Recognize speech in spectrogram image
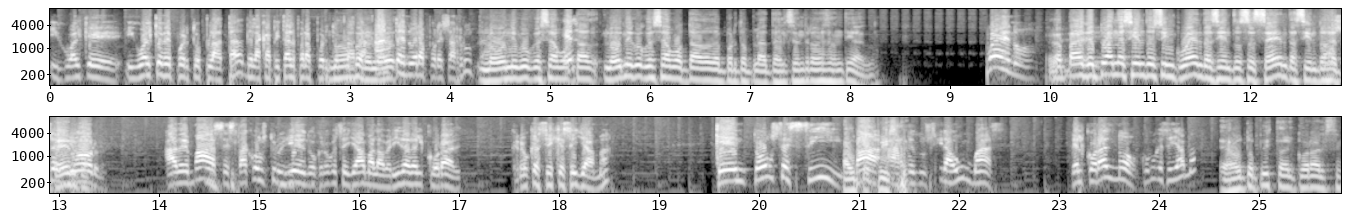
igual que igual que de Puerto Plata, de la capital para Puerto No, Plata. lo- Antes no era por esa ruta. Lo único que se ha votado, lo único que se ha votado de Puerto Plata es el centro de Santiago. Bueno, pasa es que tú andas 150, 160, no, 170. señor. Además, se está construyendo, creo que se llama la Avenida del Coral, creo que así es que se llama, que entonces sí Autopista. va a reducir aún más. Del Coral no, ¿cómo que se llama? Es autopista del Coral, sí.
